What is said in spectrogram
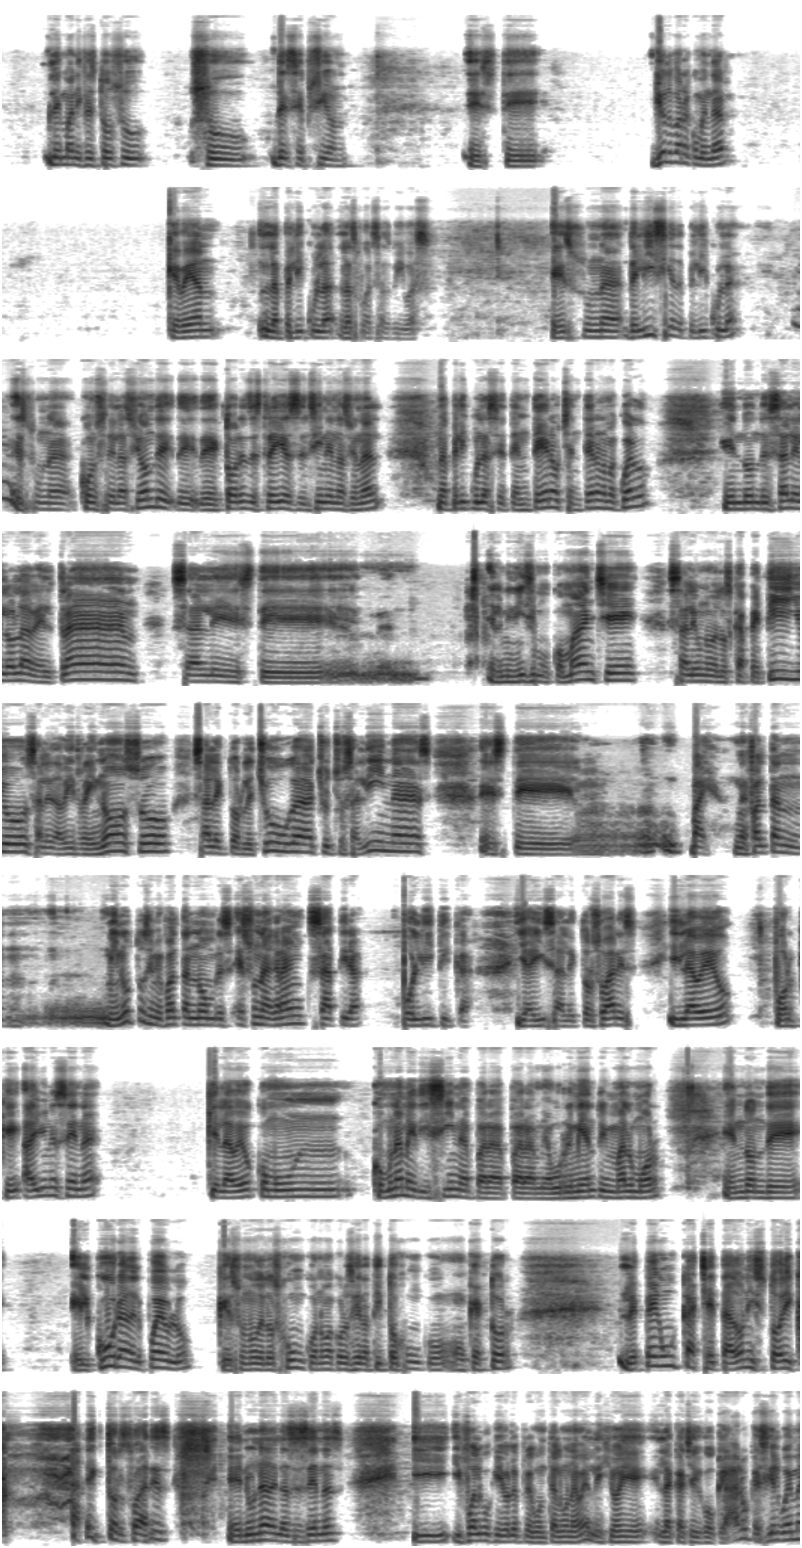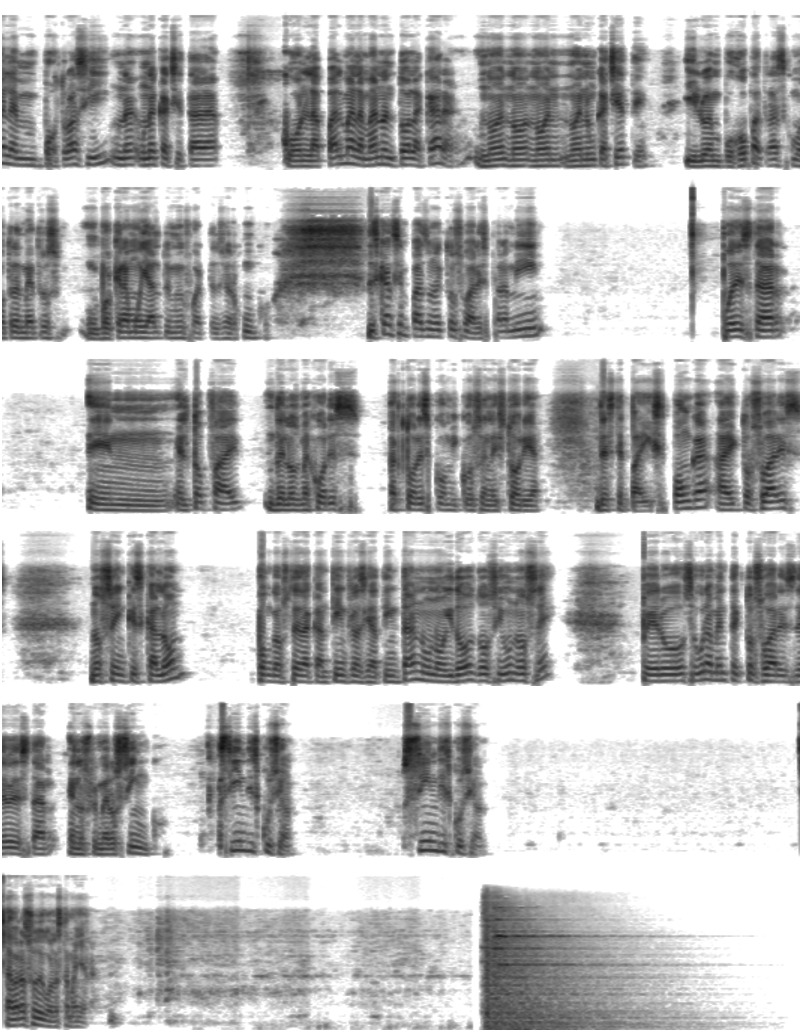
le manifestó su, su decepción. Este, yo les voy a recomendar que vean la película Las Fuerzas Vivas. Es una delicia de película, es una constelación de, actores de estrellas del cine nacional, una película setentera, ochentera, no me acuerdo, en donde sale Lola Beltrán, sale este el minísimo Comanche, sale uno de los Capetillos, sale David Reynoso, sale Héctor Lechuga, Chucho Salinas, este, vaya, me faltan minutos y me faltan nombres, es una gran sátira política. Y ahí sale Héctor Suárez. Y la veo porque hay una escena que la veo como un como una medicina para, para mi aburrimiento y mi mal humor, en donde el cura del pueblo, que es uno de los Junco, no me acuerdo si era Tito Junco o qué actor, le pega un cachetadón histórico a Héctor Suárez en una de las escenas y, fue algo que yo le pregunté alguna vez, le dije, oye, la cachetada, dijo, claro que sí, el güey me la empotró así, una, una, cachetada con la palma de la mano en toda la cara, no, no, no, no en un cachete, y lo empujó para atrás como tres metros, porque era muy alto y muy fuerte el señor Junco. Descanse en paz, don Héctor Suárez. Para mí puede estar en el top 5 de los mejores actores cómicos en la historia de este país. Ponga a Héctor Suárez, no sé en qué escalón, ponga usted a Cantinflas y a Tintán, uno y dos, dos y uno, no sé, pero seguramente Héctor Suárez debe de estar en los primeros cinco, sin discusión, sin discusión. Abrazo de gol hasta mañana.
